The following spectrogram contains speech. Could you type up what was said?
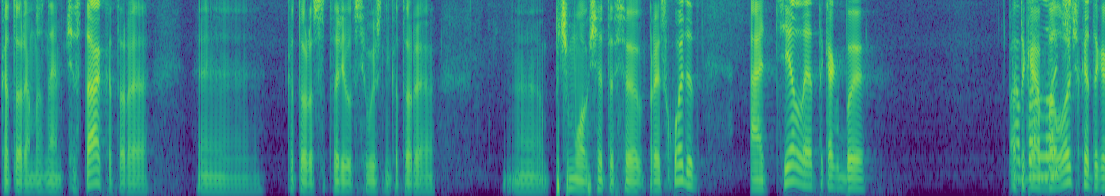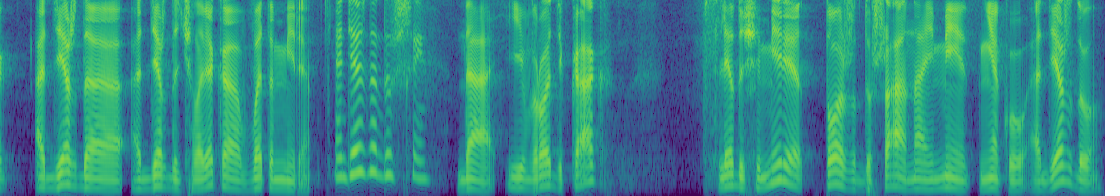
которая мы знаем чиста, которая, э, которую сотворил Всевышний, которая э, почему вообще это все происходит, а тело это как бы а такая Оболочка. оболочка, это как одежда, одежда человека в этом мире. Одежда души. Да, и вроде как в следующем мире тоже душа, она имеет некую одежду,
